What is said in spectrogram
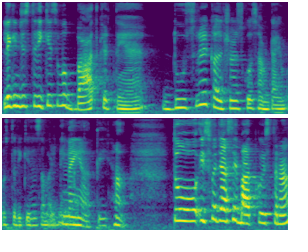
لیکن جس طریقے سے وہ بات کرتے ہیں دوسرے کلچرز کو سم ٹائم اس طریقے سے سمجھ نہیں آتی ہاں۔ تو اس وجہ سے بات کو اس طرح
